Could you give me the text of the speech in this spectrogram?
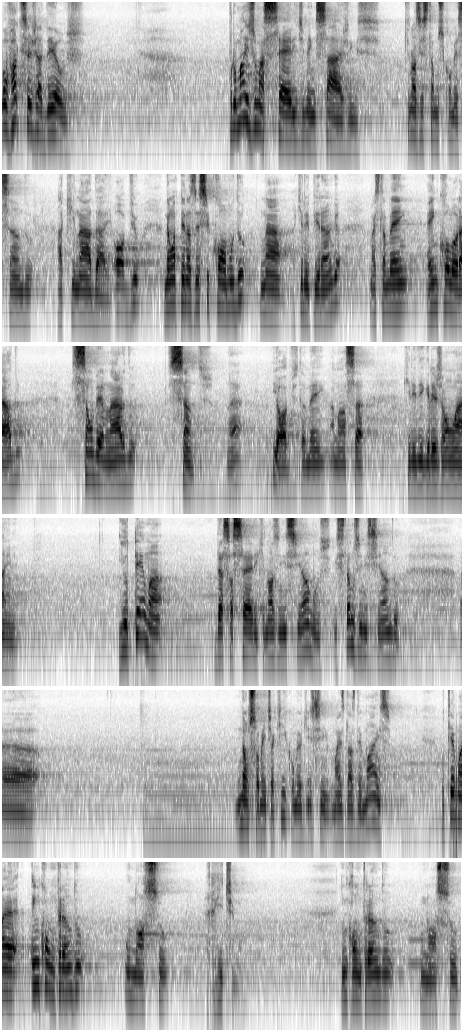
Louvado seja Deus por mais uma série de mensagens que nós estamos começando aqui na ADAI. Óbvio, não apenas nesse cômodo, na, aqui no Ipiranga, mas também em Colorado, São Bernardo, Santos. Né? E óbvio também a nossa querida igreja online. E o tema dessa série que nós iniciamos, estamos iniciando, uh, não somente aqui, como eu disse, mas nas demais, o tema é encontrando o nosso ritmo. Encontrando o nosso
